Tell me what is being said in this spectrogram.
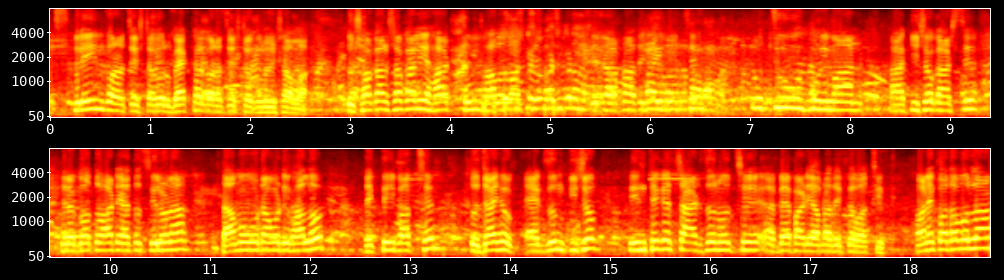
এক্সপ্লেইন করার চেষ্টা করব, ব্যাখ্যা করার চেষ্টা করব ইনশাল্লাহ তো সকাল সকালই হাট খুবই ভালো যাচ্ছে। আপনারা দেখতে পাচ্ছেন, প্রচুর পরিমাণ কৃষক আসছে যেটা গত হাটে এত ছিল না, দামও মোটামুটি ভালো, দেখতেই পাচ্ছেন। তো যাই হোক, একজন কৃষক, তিন থেকে চারজন হচ্ছে ব্যাপারী আমরা দেখতে পাচ্ছি। অনেক কথা বললাম,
